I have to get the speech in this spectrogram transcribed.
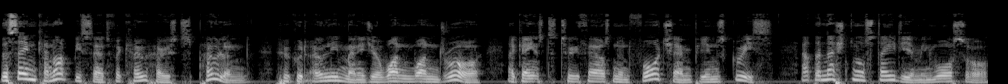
The same cannot be said for co-hosts Poland, who could only manage a 1-1 draw against 2004 champions Greece at the National Stadium in Warsaw.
